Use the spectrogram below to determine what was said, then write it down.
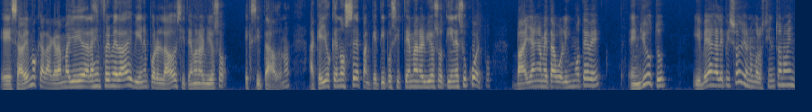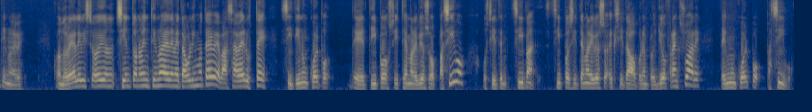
Eh, sabemos que la gran mayoría de las enfermedades vienen por el lado del sistema nervioso excitado. ¿no? Aquellos que no sepan qué tipo de sistema nervioso tiene su cuerpo, vayan a Metabolismo TV en YouTube y vean el episodio número 199. Cuando vea el episodio 199 de Metabolismo TV, va a saber usted si tiene un cuerpo de tipo sistema nervioso pasivo o si, tipo sistema nervioso excitado. Por ejemplo, yo, Frank Suárez, tengo un cuerpo pasivo.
